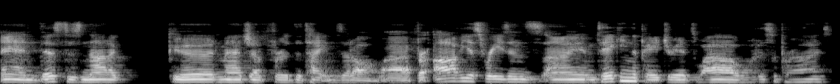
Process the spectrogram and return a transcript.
And this is not a good matchup for the Titans at all. Uh, for obvious reasons, I am taking the Patriots. Wow, what a surprise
